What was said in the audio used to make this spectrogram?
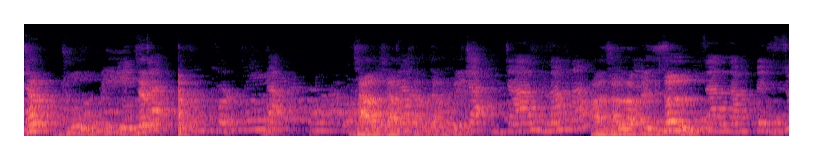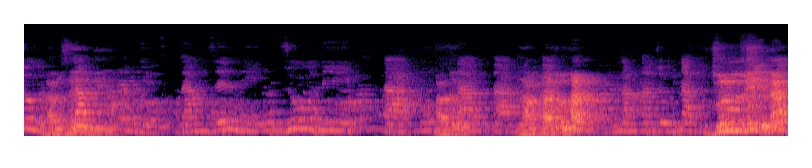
জাত জু ই জাত জাল জাল জাল জাল পেশ জাল লাম না হ্যাঁ জাল লা পেশ জুল জাল লাম পে জুল লাম জেলি লাম জেলি জুলি তা তা দেব তা লাম তা দেব লাত লাম তা জুল না জুল্লি লাত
